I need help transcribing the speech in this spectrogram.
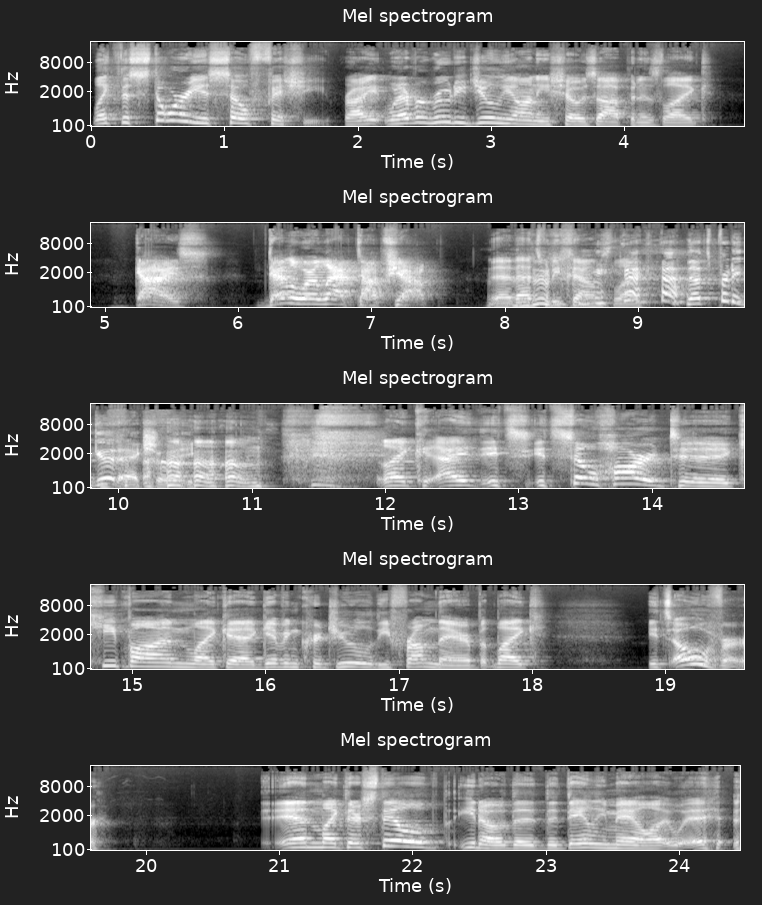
Like, the story is so fishy, right? Whenever Rudy Giuliani shows up and is like, guys, Delaware laptop shop. Yeah, that's what he sounds like. That's pretty good, actually. like I, it's it's so hard to keep on like uh, giving credulity from there, but like it's over, and like there's still you know the the Daily Mail. uh,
